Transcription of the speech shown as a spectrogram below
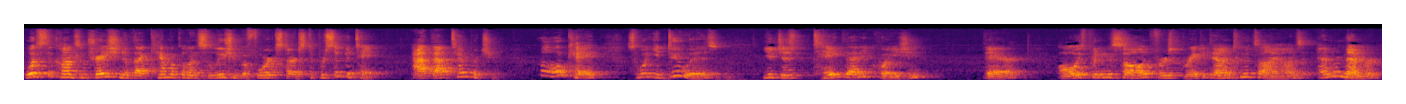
what's the concentration of that chemical in solution before it starts to precipitate? at that temperature. Well, okay, so what you do is you just take that equation there, always putting the solid first, break it down to its ions, and remember,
